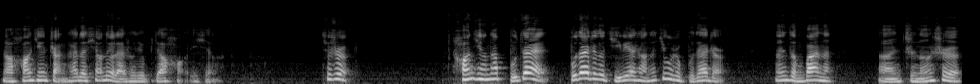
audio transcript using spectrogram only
那行情展开的相对来说就比较好一些了。就是行情它不在不在这个级别上，它就是不在这儿，那你怎么办呢？啊，只能是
